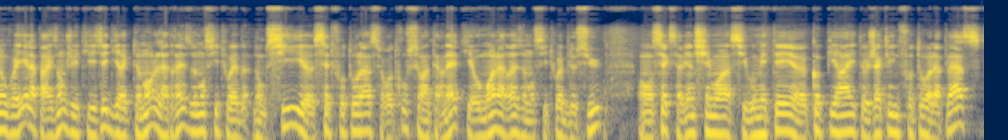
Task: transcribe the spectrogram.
Donc vous voyez là par exemple j'ai utilisé directement l'adresse de mon site web. Donc si euh, cette photo là se retrouve sur internet, il y a au moins l'adresse de mon site web dessus. On sait que ça vient de chez moi. Si vous mettez euh, copyright Jacqueline Photo à la place,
